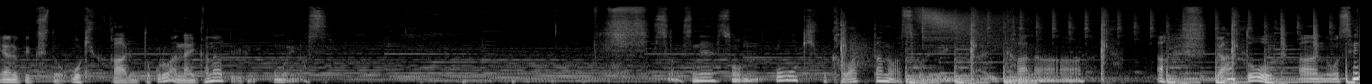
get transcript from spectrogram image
エアロペックスと大きく変わるところはないかなというふうに思います。そうですね。そ大きく変わったのはそれぐらいかな。あであとあの専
